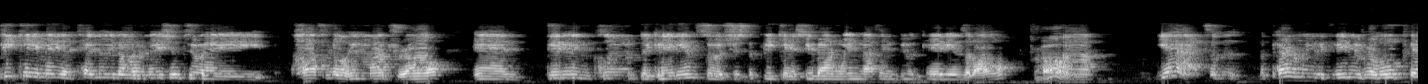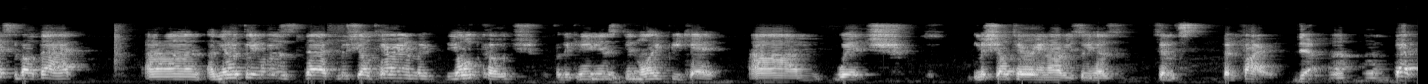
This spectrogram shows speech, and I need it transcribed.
PK made a $10 million donation to a hospital in Montreal and didn't include the Canadiens, so it's just the PK Subban wing, nothing to do with the Canadiens at all. Oh. Uh, yeah, so the, apparently the Canadiens were a little pissed about that. Uh, and the other thing was that Michel Therrien, the, the old coach for the Canadiens, didn't like PK, um, which Michel Therrien obviously has since been fired. Yeah. Uh, but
